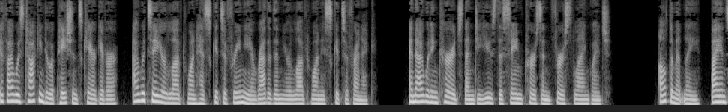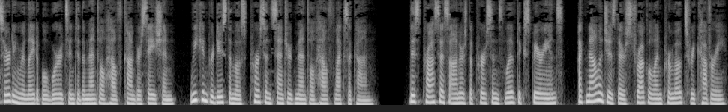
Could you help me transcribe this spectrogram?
if I was talking to a patient's caregiver, I would say your loved one has schizophrenia rather than your loved one is schizophrenic and I would encourage them to use the same person first language. Ultimately, by inserting relatable words into the mental health conversation, we can produce the most person centered mental health lexicon. This process honors the person's lived experience, acknowledges their struggle, and promotes recovery.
